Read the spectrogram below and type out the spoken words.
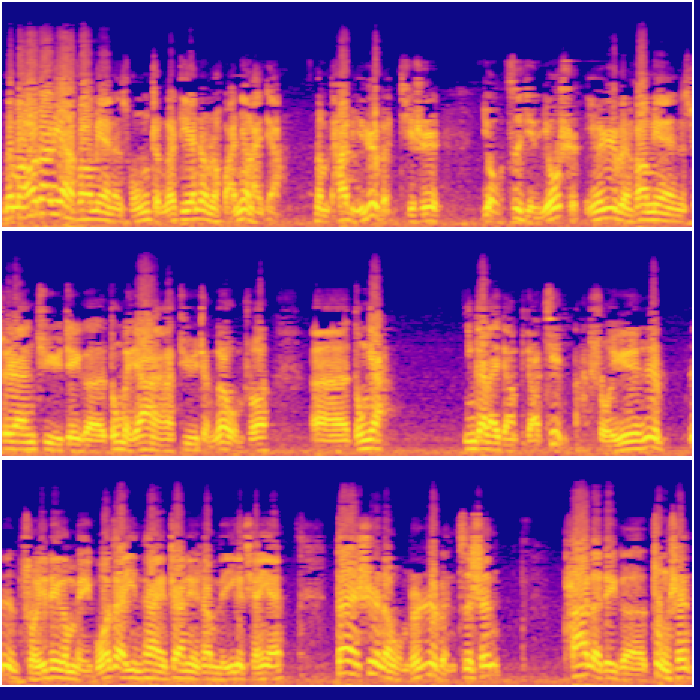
那么澳大利亚方面呢，从整个地缘政治环境来讲，那么它比日本其实有自己的优势。因为日本方面虽然距这个东北亚啊，距整个我们说呃东亚，应该来讲比较近啊，属于日日属于这个美国在印太战略上面的一个前沿。但是呢，我们说日本自身，它的这个纵深，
